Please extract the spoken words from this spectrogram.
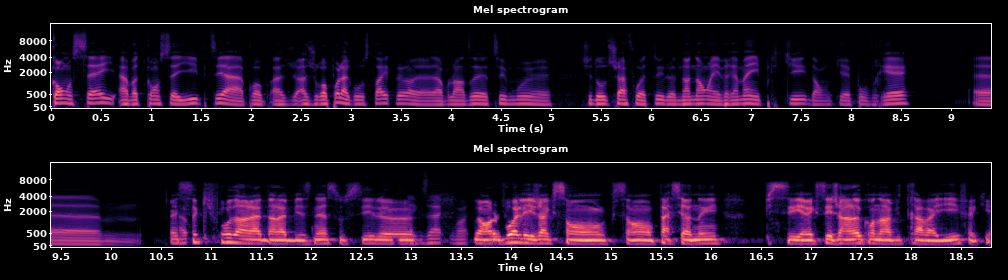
conseil à votre conseiller. Puis, tu sais, elle, elle, elle jouera pas la grosse tête là, en voulant dire, tu sais, moi, j'ai d'autres chats à fouetter. là. Non, non, elle est vraiment impliquée. Donc, pour vrai. Ben, C'est ça qu'il faut dans la, dans la business aussi. Là. Exact, ouais. On le voit, les gens qui sont, qui sont passionnés, puis c'est avec ces gens-là qu'on a envie de travailler. Fait que...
